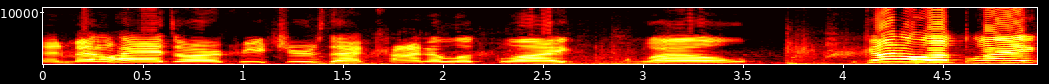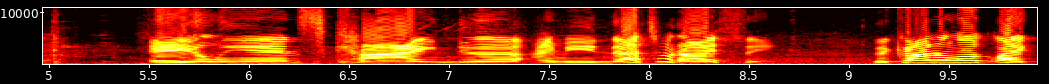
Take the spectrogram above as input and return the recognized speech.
And metalheads are creatures that kind of look like, well, kind of look like aliens, kinda. I mean, that's what I think. They kind of look like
